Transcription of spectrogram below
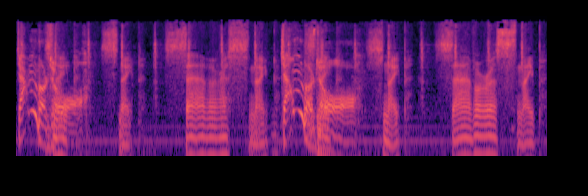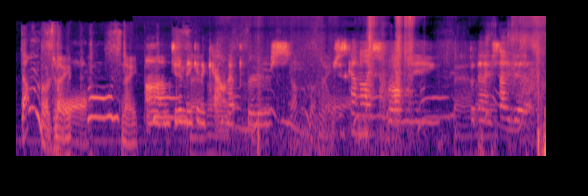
Dumbledore. Snape. Severus Snape. Dumbledore. Snape. Severus Snape. Dumbledore. Snape. Um, didn't make an account at first. Just kind of like scrolling, but then I decided to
